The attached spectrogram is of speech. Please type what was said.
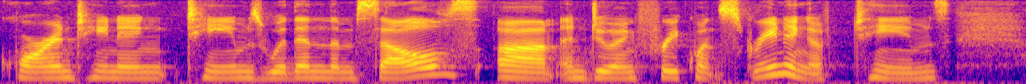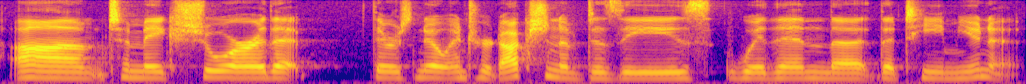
quarantining teams within themselves um, and doing frequent screening of teams um, to make sure that there's no introduction of disease within the, the team unit.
